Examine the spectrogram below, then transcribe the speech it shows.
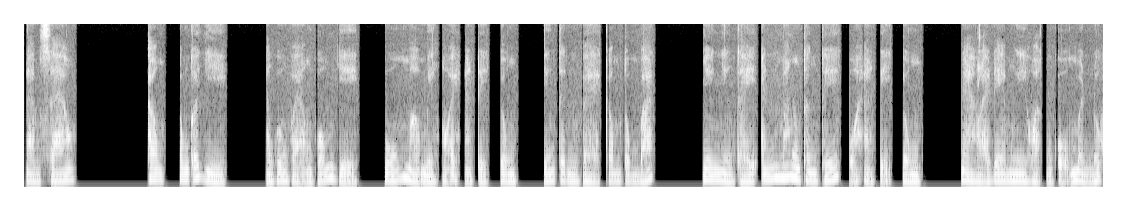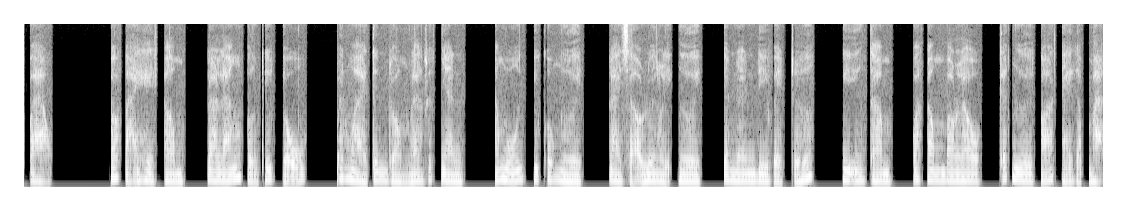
làm sao? Không, không có gì. Hạng quân vạn vốn dị muốn mở miệng hỏi hạng trị chung chuyện tình về công tùng bách, nhưng nhìn thấy ánh mắt thân thiết của hạng thị trung nàng lại đem nghi hoặc của mình nuốt vào. Có phải hay không lo lắng phượng thiếu chủ bên ngoài tin đồn lan rất nhanh hắn muốn chiêu cô người lại sợ luyên liệt người cho nên đi về trước khi yên tâm qua không bao lâu các người có thể gặp mặt.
